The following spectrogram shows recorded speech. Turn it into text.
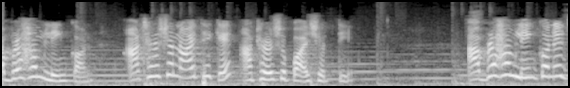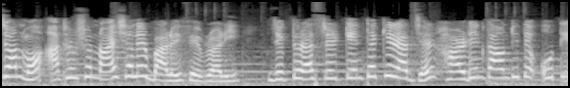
আব্রাহাম লিঙ্কন আঠারোশো নয় থেকে আঠারোশো পঁয়ষট্টি। আব্রাহাম লিঙ্কনের জন্ম আঠারোশো নয় সালের বারোই ফেব্রুয়ারি। যুক্তরাষ্ট্রের কেন্টাকি রাজ্যের হার্ডিন কাউন্টিতে অতি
